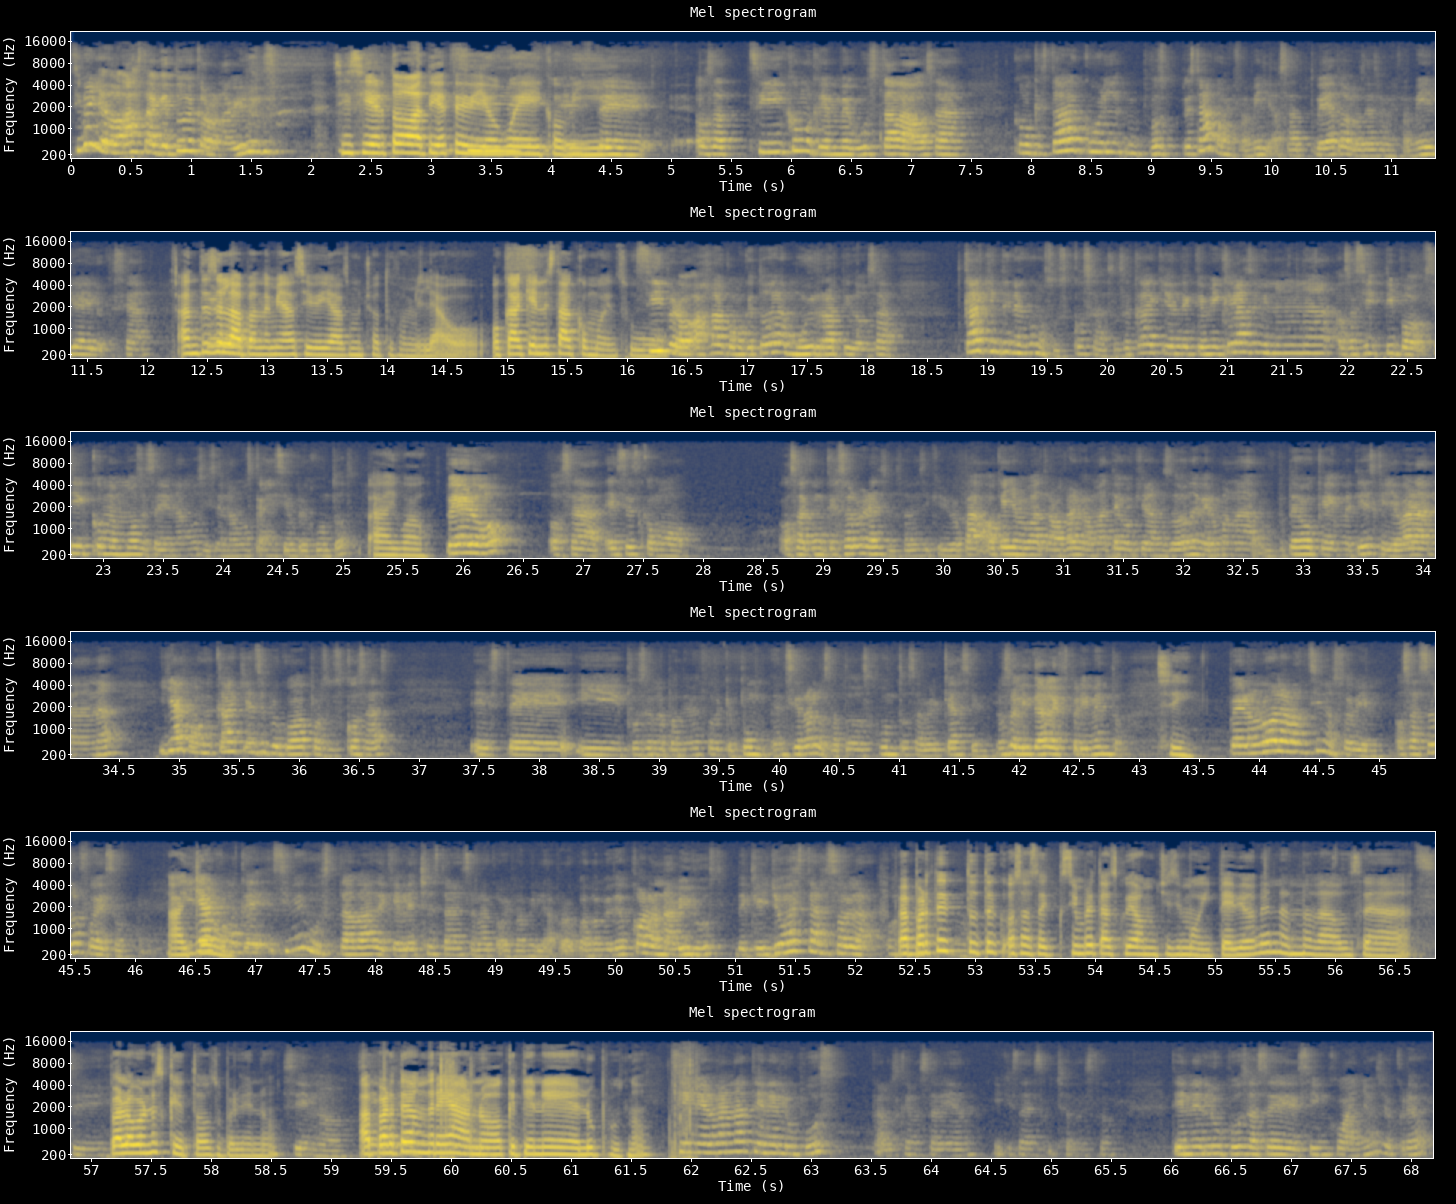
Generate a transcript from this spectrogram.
Sí me ayudó hasta que tuve coronavirus. Sí, cierto, a ti ya te dio, güey, COVID. este, o sea, sí, como que me gustaba, o sea, como que estaba cool, pues estaba con mi familia, o sea, veía todos los días a mi familia y lo que sea. Antes de pero- la pandemia sí veías mucho a tu familia o, o cada quien estaba como en su... Sí, pero ajá, como que todo era muy rápido, o sea, cada quien tenía como sus cosas, o sea, cada quien de que mi clase, mi nana, o sea, sí, tipo, sí comemos, desayunamos y cenamos casi siempre juntos, Ay, wow. pero, o sea, ese es como, o sea, como que solo era eso, ¿sabes? Y que mi papá, ok, yo me voy a trabajar, mi mamá tengo que ir a no sé dónde, mi hermana, tengo que, me tienes que llevar a nana, y ya, como que cada quien se preocupaba por sus cosas, este, y pues en la pandemia fue de que, pum, enciérralos a todos juntos a ver qué hacen, o sea, literal experimento. Sí. Pero no, la verdad sí nos fue bien. O sea, solo fue eso. Ay, y ya como que sí me gustaba de que el hecho de estar encerrada con mi familia, pero cuando me dio coronavirus, de que yo estar sola. Pero aparte, no. tú te, o sea, se- siempre te has cuidado muchísimo y te dio de la nada, o sea... Sí. Pero lo bueno es que todo súper bien, ¿no? Sí, no. Aparte sí, Andrea, sí. ¿no? Que tiene lupus, ¿no? Sí, mi hermana tiene lupus, para los que no sabían y que esto. Tiene lupus hace cinco años, yo creo.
